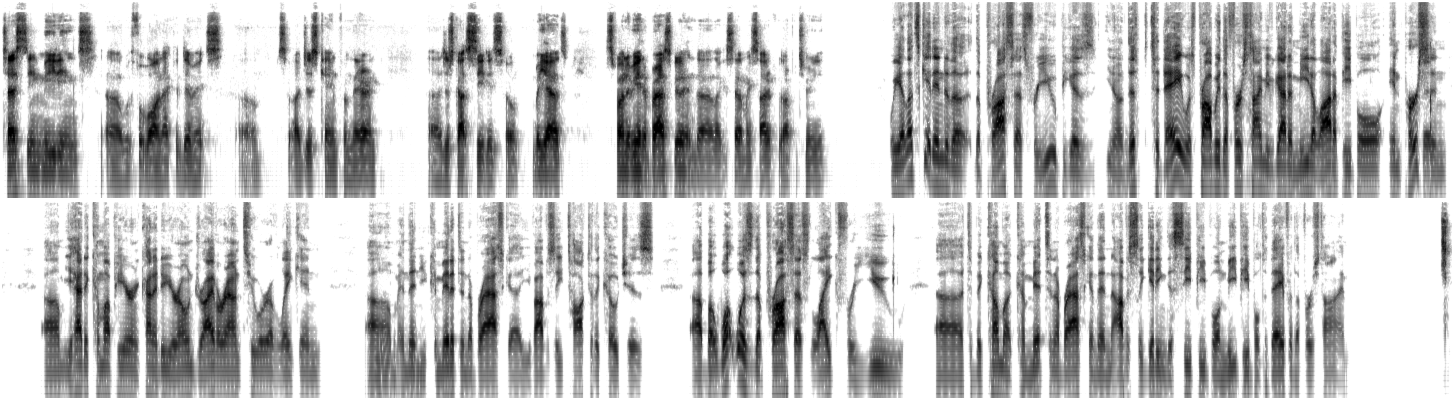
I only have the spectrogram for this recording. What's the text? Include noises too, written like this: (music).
testing meetings uh, with football and academics. Um, so I just came from there and uh, just got seated. So, but yeah, it's it's fun to be in Nebraska, and uh, like I said, I'm excited for the opportunity. Well, yeah, let's get into the the process for you because you know this today was probably the first time you've got to meet a lot of people in person. Um, you had to come up here and kind of do your own drive around tour of Lincoln, um, and then you committed to Nebraska. You've obviously talked to the coaches, uh, but what was the process like for you uh, to become a commit to Nebraska, and then obviously getting to see people and meet people today for the first time?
